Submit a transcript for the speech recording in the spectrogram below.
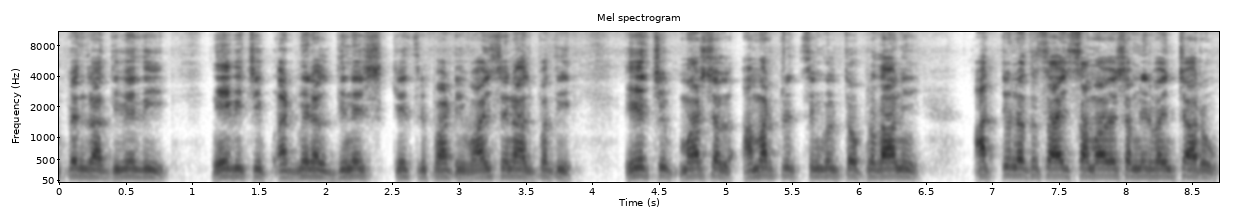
Upendra Dwivedi navy chief admiral Dinesh K Tripathi వాయుసేన అధిపతి ఎయిర్ చీఫ్ మార్షల్ అమర్ప్రీత్ సింగుల్తో ప్రధాని అత్యున్నత స్థాయి సమావేశం నిర్వహించారు.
